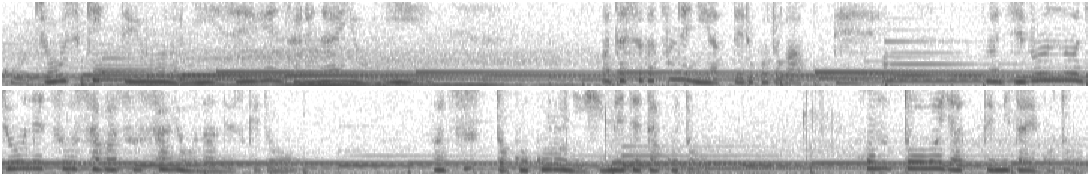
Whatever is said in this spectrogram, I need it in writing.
こう常識っていうものに制限されないように私が常にやっていることがあって、まあ、自分の情熱を探す作業なんですけど、ま、ずっと心に秘めてたこと。本当はやってみたいこと。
